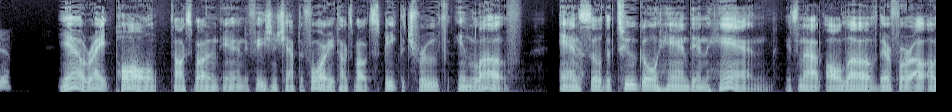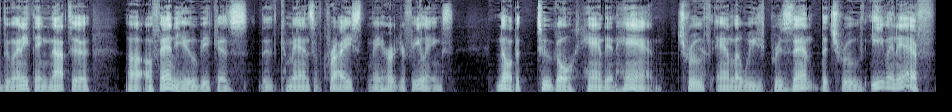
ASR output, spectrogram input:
to? Yeah, right. Paul talks about in, in Ephesians chapter 4, he talks about speak the truth in love. And yeah. so the two go hand in hand. It's not all love, therefore I'll, I'll do anything not to uh, offend you because the commands of Christ may hurt your feelings. No, the two go hand in hand. Truth and love. We present the truth even if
